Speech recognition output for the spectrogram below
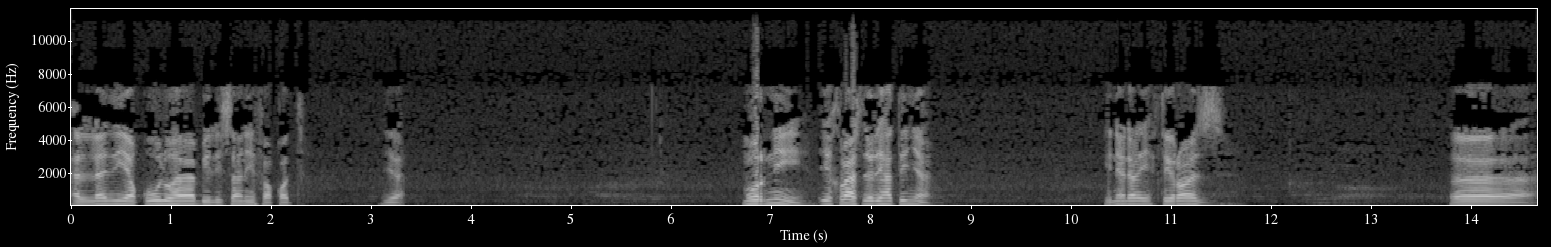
alladhi yaquluha bilisani faqat. Ya. Murni, ikhlas dari hatinya. Ini adalah ihtiraz. Uh,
